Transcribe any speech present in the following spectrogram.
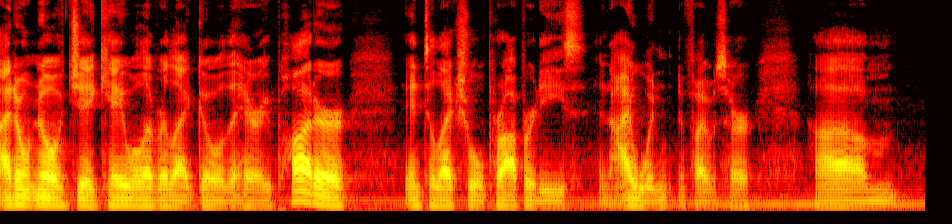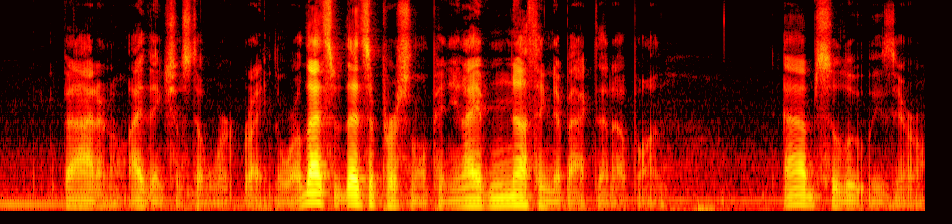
I don't know if J.K. will ever let go of the Harry Potter intellectual properties, and I wouldn't if I was her. Um, but I don't know. I think she'll still work right in the world. That's that's a personal opinion. I have nothing to back that up on. Absolutely zero.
